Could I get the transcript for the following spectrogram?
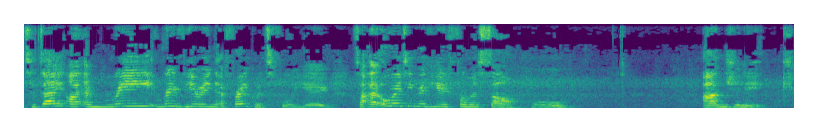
Today I am re-reviewing a fragrance for you. So I already reviewed from a sample Angelique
